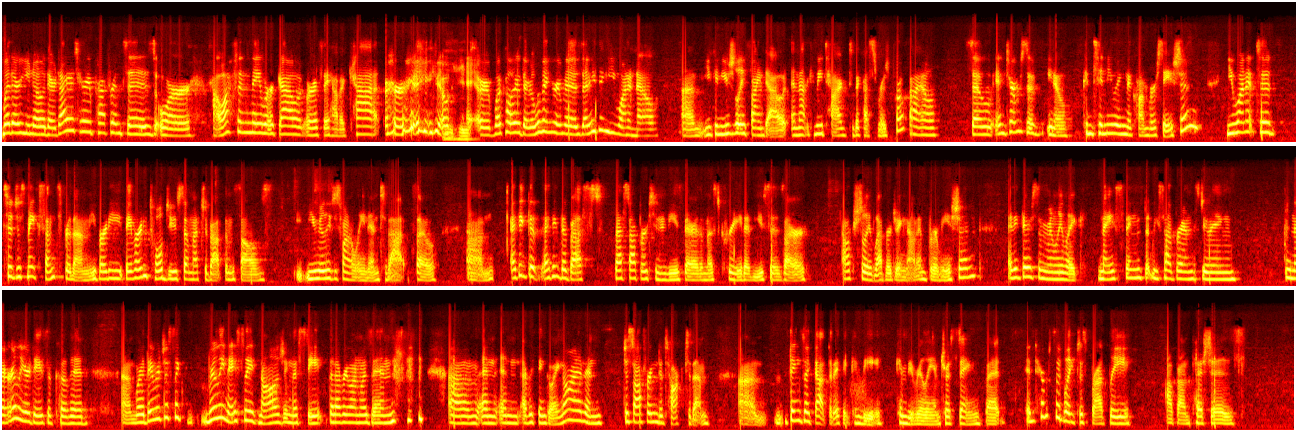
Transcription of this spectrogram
whether you know their dietary preferences or how often they work out or if they have a cat or you know mm-hmm. or what color their living room is anything you want to know um, you can usually find out and that can be tagged to the customer's profile. So in terms of you know continuing the conversation you want it to to just make sense for them. You've already they've already told you so much about themselves. You really just want to lean into that. So um, i think that i think the best best opportunities there the most creative uses are actually leveraging that information. I think there's some really like nice things that we saw brands doing in the earlier days of COVID, um, where they were just like really nicely acknowledging the state that everyone was in, um, and and everything going on, and just offering to talk to them. Um, things like that that I think can be can be really interesting. But in terms of like just broadly outbound pushes,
